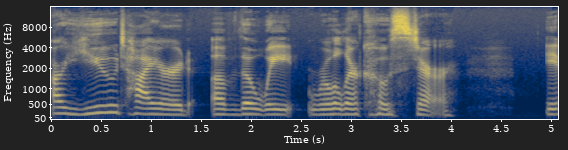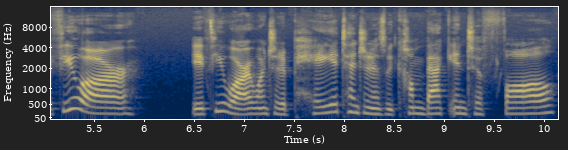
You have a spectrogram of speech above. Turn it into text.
Are you tired of the weight roller coaster? If you are, if you are, I want you to pay attention as we come back into fall.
